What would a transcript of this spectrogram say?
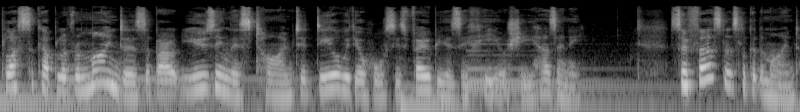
plus a couple of reminders about using this time to deal with your horse's phobias if he or she has any. So, first, let's look at the mind.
